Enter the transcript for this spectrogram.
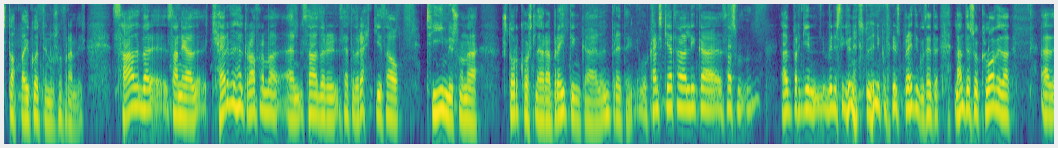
stoppa í göttinu og svo framvis. Ver, þannig að kerfið heldur áfram að en ver, þetta verður ekki þá tími svona stórkostlegra breytinga eða umbreytinga og kannski er það líka það sem, það er bara ekki, vinnist ekki unni stuðningu fyrir breytingu. Þetta land er svo klofið að, að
